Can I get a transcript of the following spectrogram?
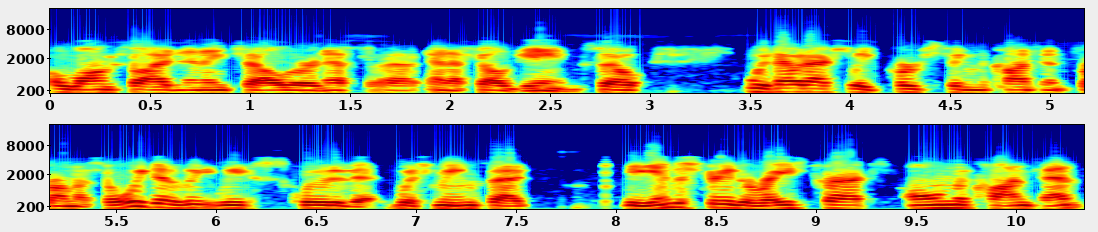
alongside an NHL or an F, uh, NFL game. So without actually purchasing the content from us. So what we did, we, we excluded it, which means that the industry, the racetracks own the content,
